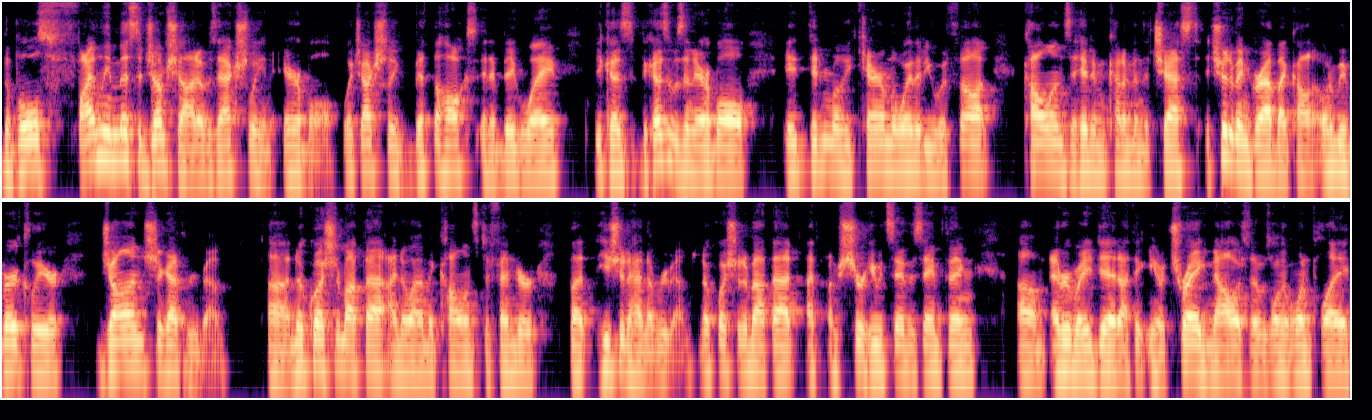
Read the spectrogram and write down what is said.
the Bulls finally missed a jump shot. It was actually an air ball, which actually bit the Hawks in a big way because because it was an air ball, it didn't really carry him the way that you would have thought. Collins hit him kind of in the chest. It should have been grabbed by Collins. I want to be very clear. John should have got the rebound. Uh, no question about that. I know I'm a Collins defender, but he should have had that rebound. No question about that. I, am sure he would say the same thing. Um, everybody did. I think you know Trae acknowledged there was only one play,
